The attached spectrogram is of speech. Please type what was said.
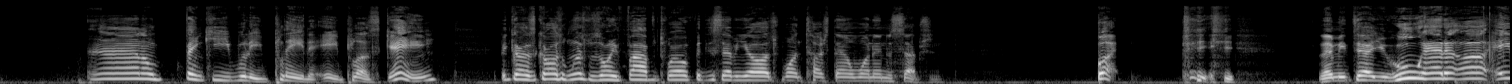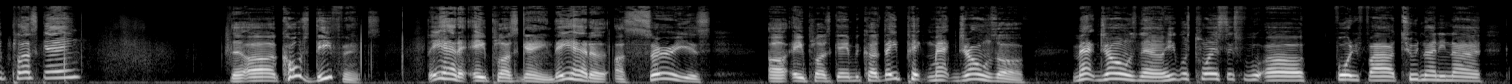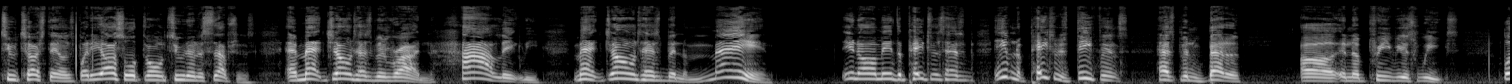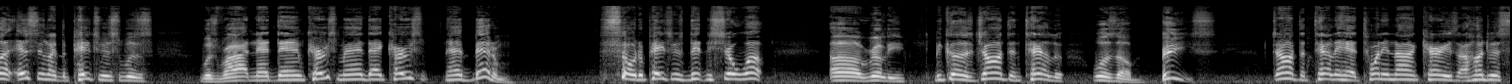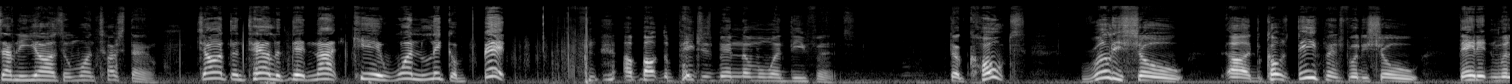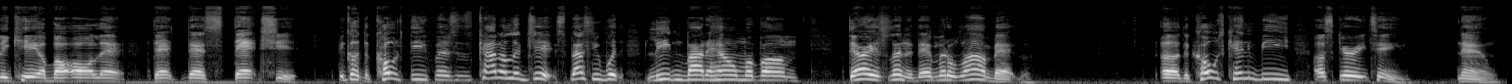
I don't think he really played an A plus game because Carson Wentz was only 5 for 12, 57 yards, one touchdown, one interception. But let me tell you who had a uh, A plus game. The uh, Colts defense. They had an A plus game. They had a, a serious uh, A plus game because they picked Mac Jones off. Mac Jones now, he was 26 for uh, 45, 299, two touchdowns, but he also thrown two interceptions. And Mac Jones has been riding high lately. Mac Jones has been the man. You know what I mean? The Patriots has even the Patriots defense has been better uh in the previous weeks. But it seemed like the Patriots was was riding that damn curse, man. That curse had bit them. So the Patriots didn't show up uh really because Jonathan Taylor was a beast. Jonathan Taylor had 29 carries, 170 yards, and one touchdown. Jonathan Taylor did not care one lick a bit about the Patriots being number one defense. The Colts really showed uh, the Colts defense really showed they didn't really care about all that that that stat shit because the Colts defense is kind of legit, especially with leading by the helm of um Darius Leonard, their middle linebacker. Uh, the Colts can be a scary team. Now,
